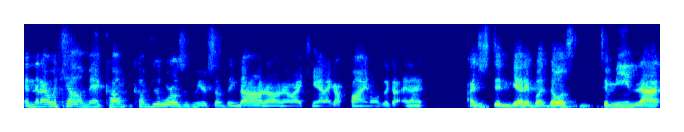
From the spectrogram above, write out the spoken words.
and then I would tell him, man, come come to the worlds with me or something. No, no, no, I can't. I got finals. I got and I I just didn't get it. But those to me, that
